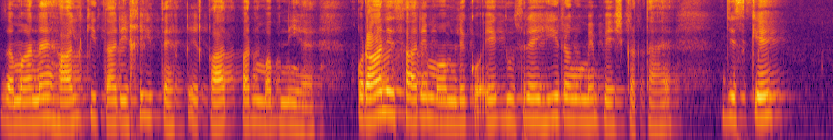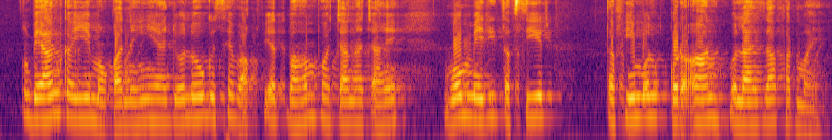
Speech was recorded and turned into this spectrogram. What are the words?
زمانہ حال کی تاریخی تحقیقات پر مبنی ہے۔ قرآن اس سارے معاملے کو ایک دوسرے ہی رنگ میں پیش کرتا ہے، جس کے بیان کا یہ موقع نہیں ہے۔ جو لوگ اس سے واقفیت بہم پہنچانا چاہیں، وہ میری تفسیر تفہیم القرآن ملاحظہ فرمائیں۔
